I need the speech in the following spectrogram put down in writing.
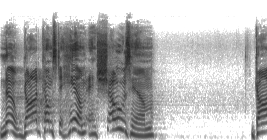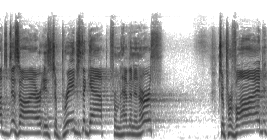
No, God comes to him and shows him God's desire is to bridge the gap from heaven and earth, to provide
